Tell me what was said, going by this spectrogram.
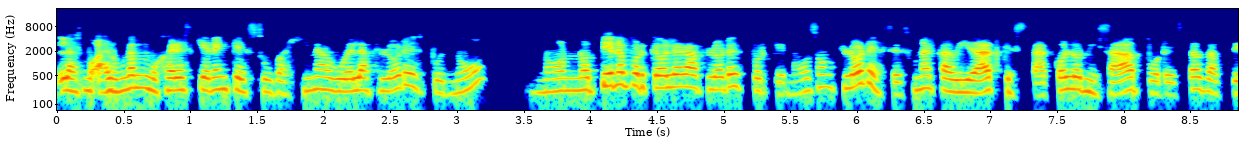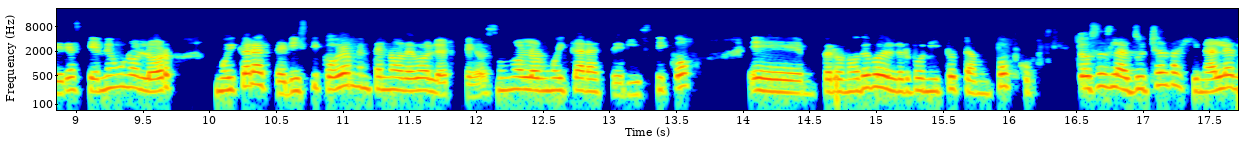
las, algunas mujeres quieren que su vagina huela a flores. Pues no, no, no tiene por qué oler a flores porque no son flores, es una cavidad que está colonizada por estas bacterias, tiene un olor muy característico, obviamente no debe oler feo, es un olor muy característico, eh, pero no debe oler bonito tampoco. Entonces las duchas vaginales,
